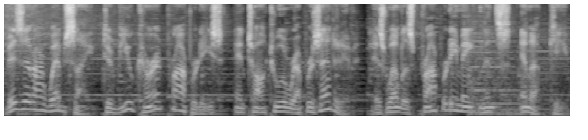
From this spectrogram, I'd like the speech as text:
Visit our website to view current properties and talk to a representative, as well as property maintenance and upkeep.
